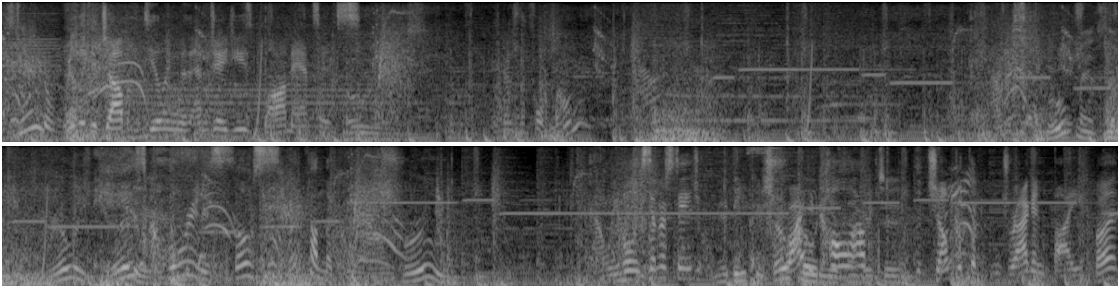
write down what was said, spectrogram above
He's doing a really good job of dealing with MJG's bomb antics. Oh yes. Here's the full oh. Movement's looking really good. His Corrin is so slick on the ground. True. Now we hold center stage. Maybe he can try to call out two. the jump with the dragon bite, but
